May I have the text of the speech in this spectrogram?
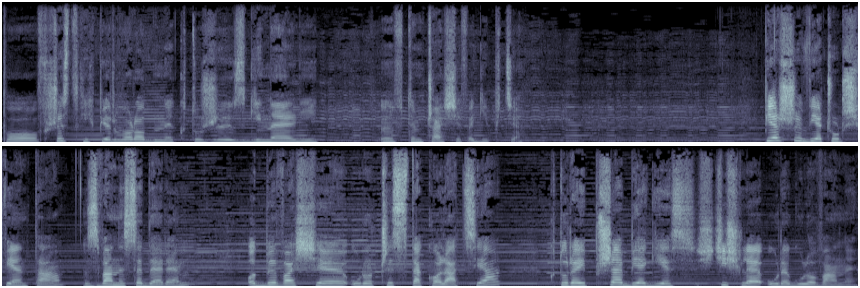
po wszystkich pierworodnych, którzy zginęli Y, w tym czasie w Egipcie. Pierwszy wieczór święta, zwany sederem, odbywa się uroczysta kolacja, której przebieg jest ściśle uregulowany.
